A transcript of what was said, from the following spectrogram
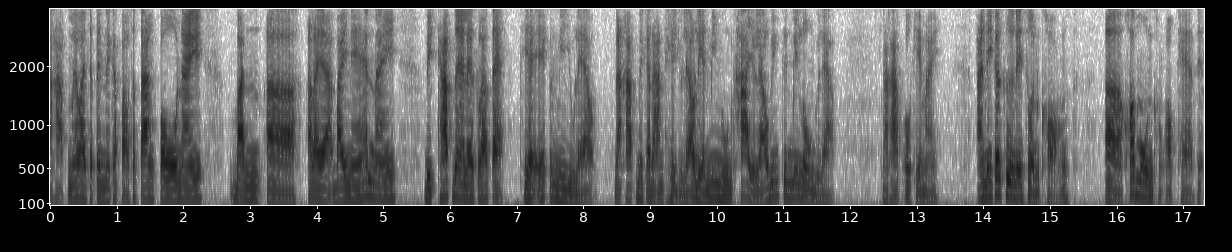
นะครับไม่ว่าจะเป็นในกระเป๋าสตางค์โปรในบันอะไรอะไบแนนในบิตคัพในอะไรก็แล้วแต่ TRX มันมีอยู่แล้ว นะครับในกระดานเทรดอยู่แล้วเหรียญมีมูลค่าอยู่แล้ววิ่งขึ้นไม่ลงอยู่แล้วนะครับโอเคไหมอันนี้ก็คือในส่วนของอข้อมูลของ o c c a d เนี่ย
